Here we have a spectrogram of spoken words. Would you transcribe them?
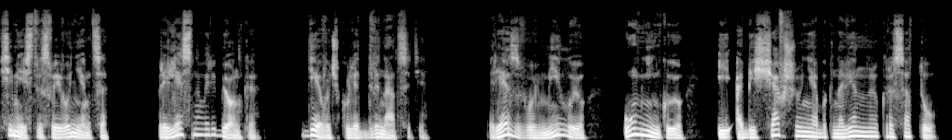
в семействе своего немца, прелестного ребенка, девочку лет двенадцати, резвую, милую, умненькую и обещавшую необыкновенную красоту.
